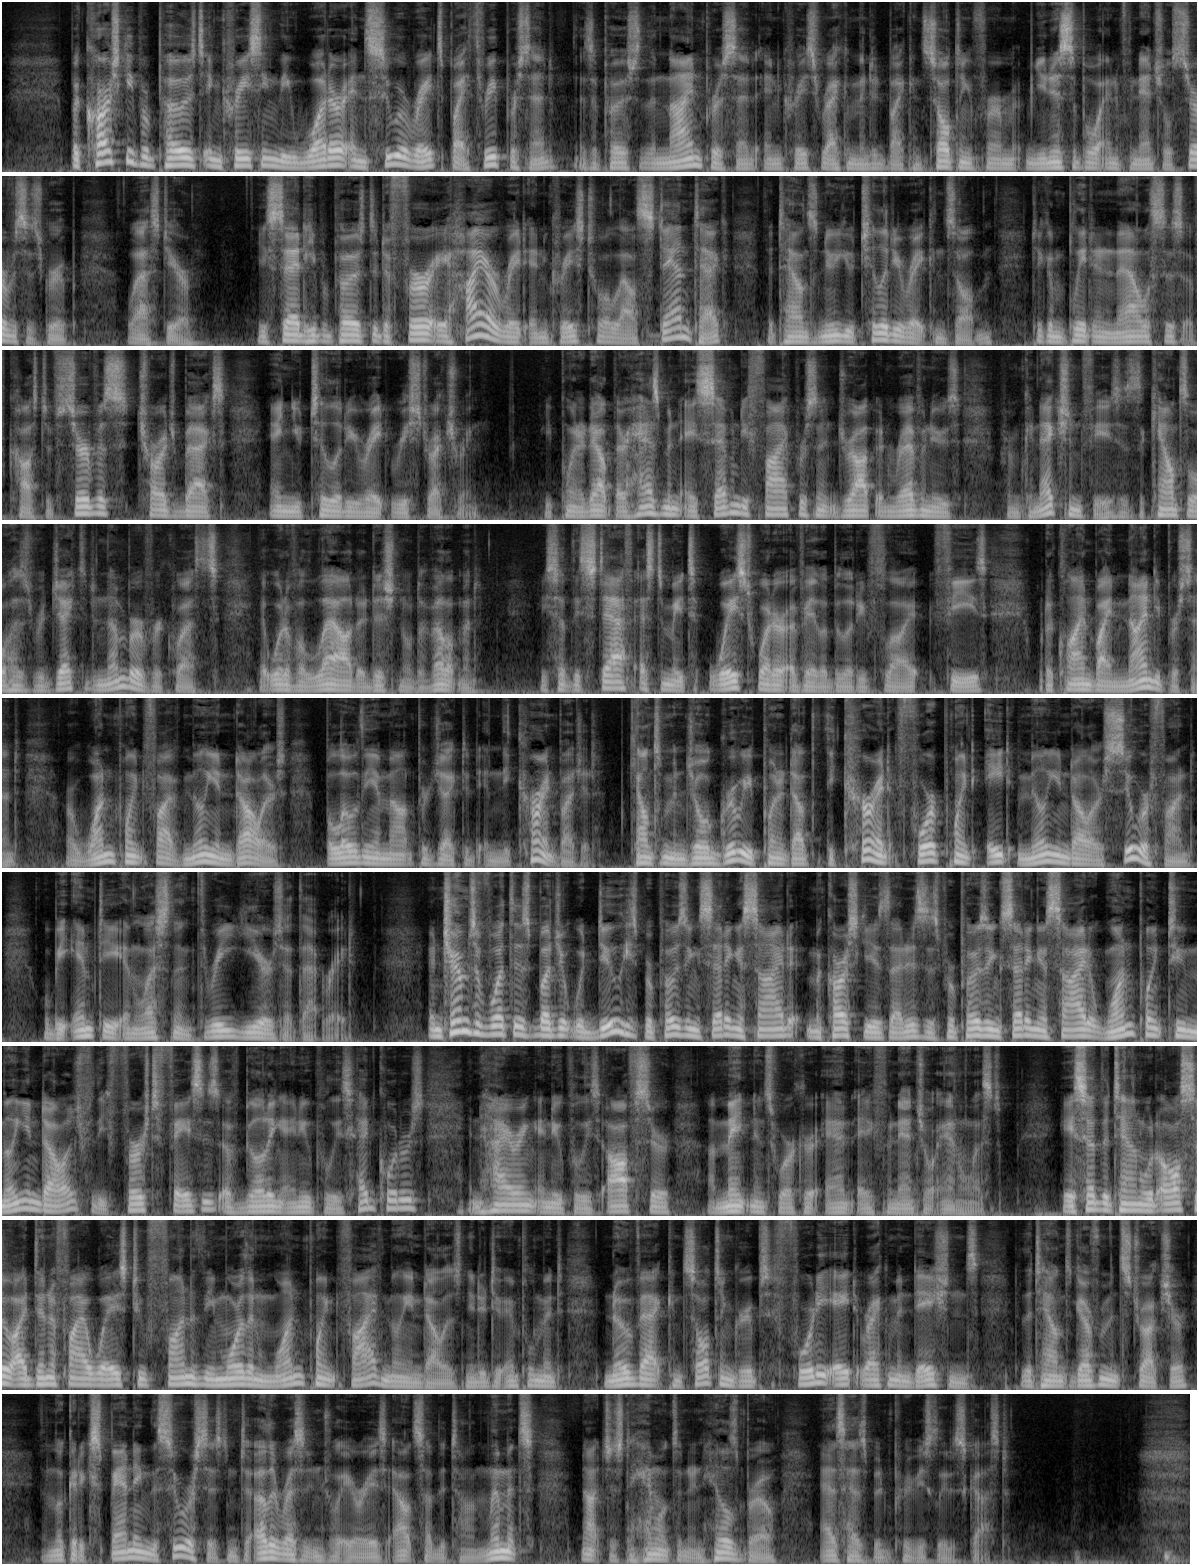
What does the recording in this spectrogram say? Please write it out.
Mekarski proposed increasing the water and sewer rates by 3%, as opposed to the 9% increase recommended by consulting firm Municipal and Financial Services Group last year. He said he proposed to defer a higher rate increase to allow Stantec, the town's new utility rate consultant, to complete an analysis of cost of service, chargebacks, and utility rate restructuring. He pointed out there has been a 75% drop in revenues from connection fees as the council has rejected a number of requests that would have allowed additional development. He said the staff estimates wastewater availability fees will decline by 90%, or $1.5 million, below the amount projected in the current budget. Councilman Joel Grewe pointed out that the current $4.8 million sewer fund will be empty in less than three years at that rate. In terms of what this budget would do, he's proposing setting aside, Mekarski as that is, is proposing setting aside $1.2 million for the first phases of building a new police headquarters and hiring a new police officer, a maintenance worker, and a financial analyst. He said the town would also identify ways to fund the more than $1.5 million needed to implement Novak Consulting Group's 48 recommendations to the town's government structure and look at expanding the sewer system to other residential areas outside the town limits, not just to Hamilton and Hillsborough, as has been previously discussed.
